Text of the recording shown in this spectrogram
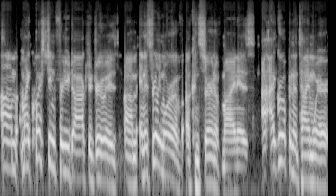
um, my question for you, Dr. Drew, is, um, and it's really more of a concern of mine, is I, I grew up in a time where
